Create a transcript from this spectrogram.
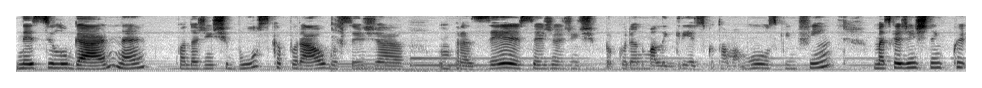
nesse lugar, né? Quando a gente busca por algo, seja um prazer, seja a gente procurando uma alegria de escutar uma música, enfim, mas que a gente tem que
